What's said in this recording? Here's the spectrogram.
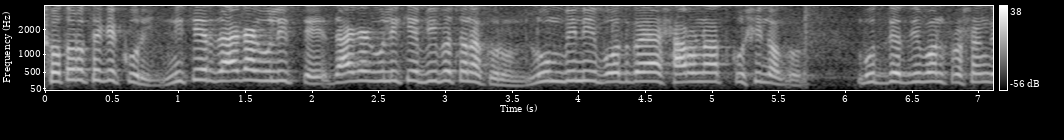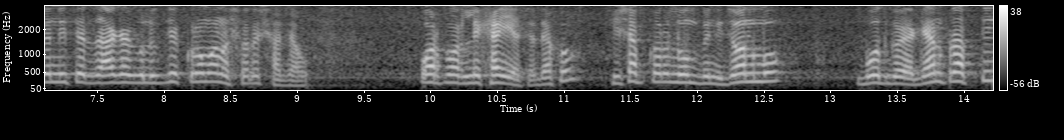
সতেরো থেকে কুড়ি। নিচের জায়গাগুলিতে, জায়গাগুলিকে বিবেচনা করুন। লুম্বিনী, বোধগয়া, সারনাথ, কুশীনগর। বুদ্ধের জীবন প্রসঙ্গে নিচের জায়গাগুলিকে ক্রমানুসারে সাজাও। পরপর লেখাই আছে। দেখো, হিসাব করো লুম্বিনী, জন্ম, বোধগয়া, জ্ঞানপ্রাপ্তি,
